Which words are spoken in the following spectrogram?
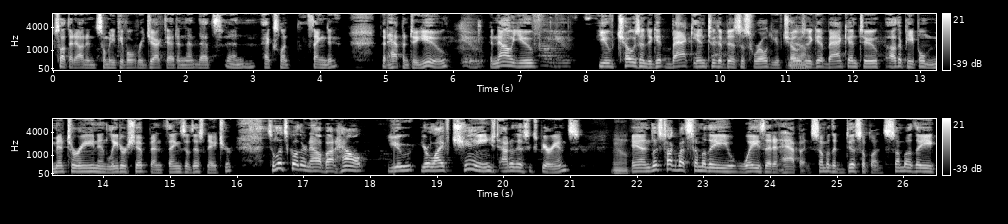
sought that out and so many people reject that. And that, that's an excellent thing to, that happened to you. And now you've, you've chosen to get back into the business world. You've chosen yeah. to get back into other people, mentoring and leadership and things of this nature. So let's go there now about how you, your life changed out of this experience. Yeah. And let's talk about some of the ways that it happened, some of the disciplines, some of the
